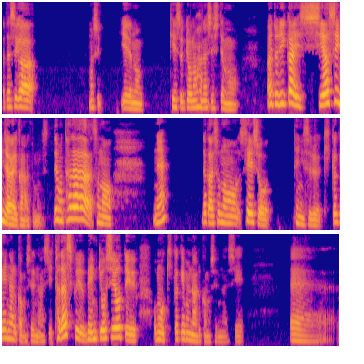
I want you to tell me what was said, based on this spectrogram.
私が、もし、家の、キリスト教の話しても、割と理解しやすいんじゃないかなと思うんです。でもただ、その、ね、だからその聖書を手にするきっかけになるかもしれないし、正しく勉強しようという思うきっかけになるかもしれないし、えー、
